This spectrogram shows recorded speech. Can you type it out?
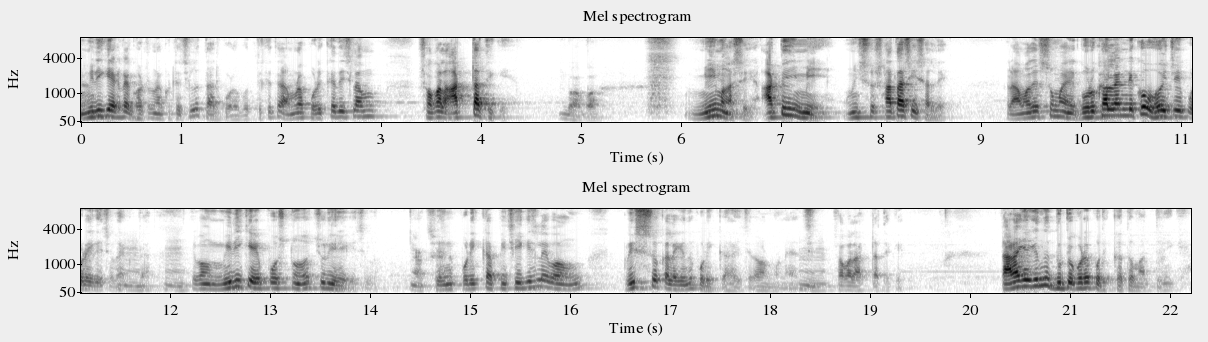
মিরিকে একটা ঘটনা ঘটেছিল তার পরবর্তী ক্ষেত্রে। আমরা পরীক্ষা দিয়েছিলাম সকাল আটটা থেকে। বাবা। মে মাসে আটই মে উনিশশো সাতাশি সালে। আর আমাদের সময় গোর্খাল্যান্ডে খুব হইচই পড়ে গেছিল একটা। এবং মিরিকে প্রশ্ন চুরি হয়ে গেছিল। আচ্ছা। সেদিন পরীক্ষা পিছিয়ে গেছিল এবং গ্রীষ্মকালে কিন্তু পরীক্ষা হয়েছিল আমার মনে আছে সকাল আটটা থেকে। তার আগে কিন্তু দুটো করে পরীক্ষা হতো মাধ্যমিকে।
